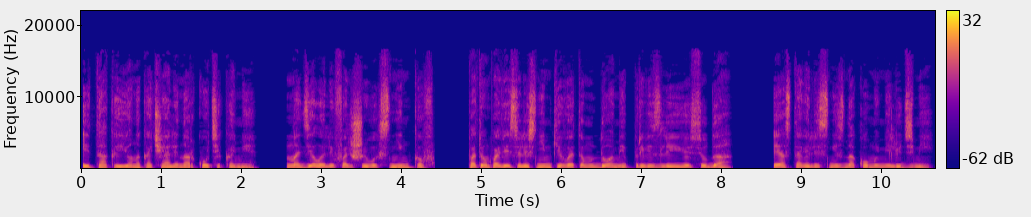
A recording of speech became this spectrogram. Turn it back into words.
И так ее накачали наркотиками, наделали фальшивых снимков, потом повесили снимки в этом доме, привезли ее сюда и оставили с незнакомыми людьми.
